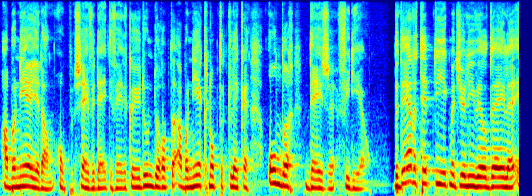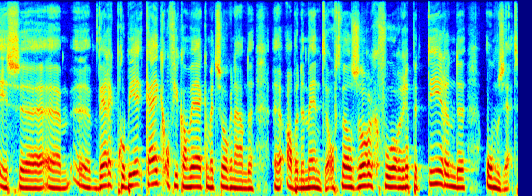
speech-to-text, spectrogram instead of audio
abonneer je dan op CVD TV. Dat kun je doen door op de abonneerknop te klikken onder deze video. De derde tip die ik met jullie wil delen is uh, um, uh, werk, probeer, kijk of je kan werken met zogenaamde uh, abonnementen. Oftewel zorg voor repeterende omzet.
